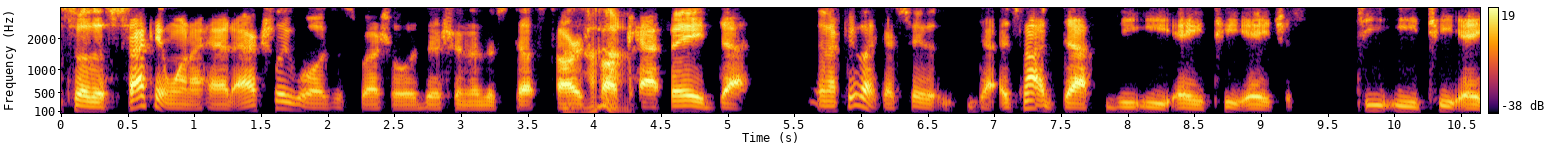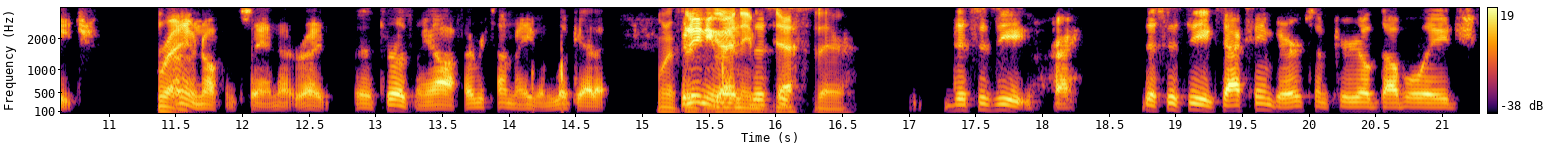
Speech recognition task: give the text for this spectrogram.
So the second one I had actually was a special edition of this Deth's Tar. It's called Cafe Death, and I feel like I say that it's not Death D E A T H, it's T E T H. Right. I don't even know if I'm saying that right. It throws me off every time I even look at it. What if but anyway, named Death is, there? This is the right. This is the exact same beer. It's Imperial Double Age,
